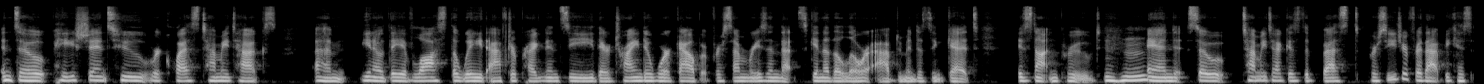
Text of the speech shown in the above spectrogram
And so patients who request tummy tucks, um, you know, they have lost the weight after pregnancy. They're trying to work out, but for some reason that skin of the lower abdomen doesn't get is not improved. Mm-hmm. And so tummy tuck is the best procedure for that because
